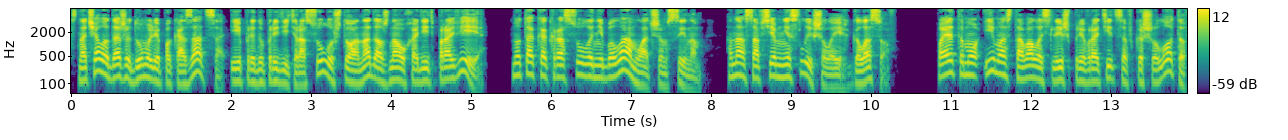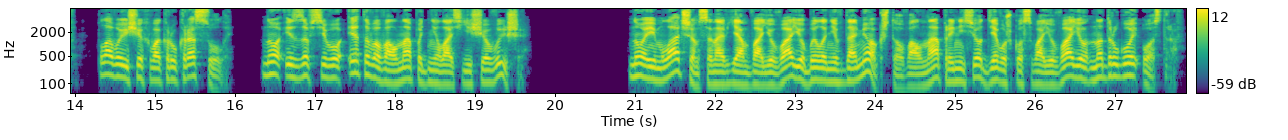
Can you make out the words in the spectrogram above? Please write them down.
Сначала даже думали показаться и предупредить Расулу, что она должна уходить правее, но так как Расула не была младшим сыном, она совсем не слышала их голосов. Поэтому им оставалось лишь превратиться в кошелотов, плавающих вокруг Расулы. Но из-за всего этого волна поднялась еще выше. Но и младшим сыновьям Ваю-Ваю было невдомек, что волна принесет девушку с Ваю-Ваю на другой остров.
